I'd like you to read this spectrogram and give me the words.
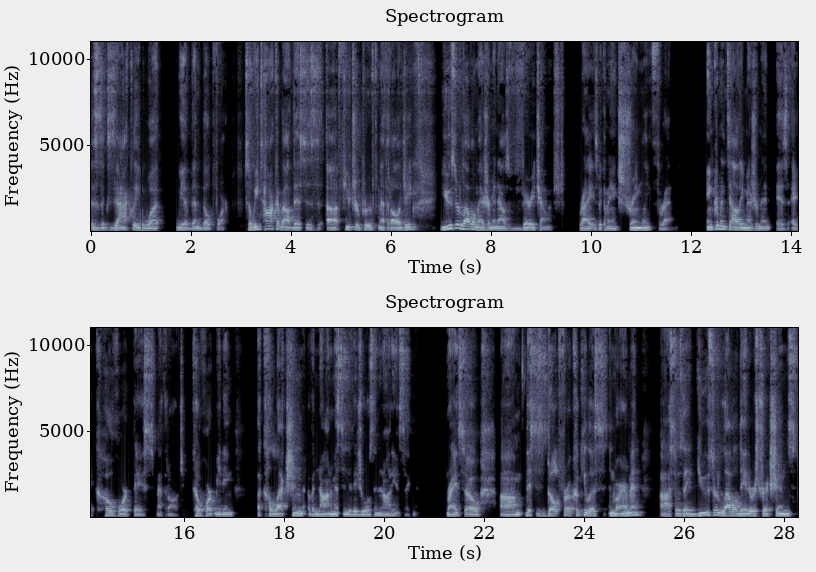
This is exactly what we have been built for. So we talk about this as a future proofed methodology. User level measurement now is very challenged, right? Is becoming extremely threatened. Incrementality measurement is a cohort based methodology. Cohort meaning a collection of anonymous individuals in an audience segment right? So um, this is built for a cookieless environment. Uh, so as the user level data restrictions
